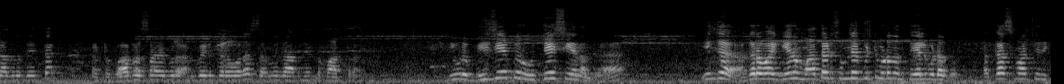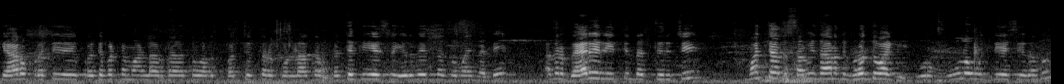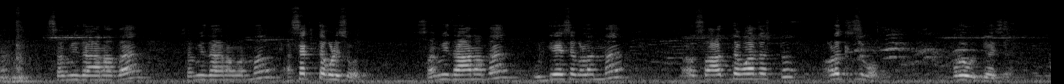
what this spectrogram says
ಉಳಿಬೇಕಾದ್ರೂ ಸಹಿತ ಡಾಕ್ಟರ್ ಬಾಬಾ ಸಾಹೇಬರ ಅಂಬೇಡ್ಕರ್ ಅವರ ಸಂವಿಧಾನದಿಂದ ಮಾತ್ರ. ಇವರು ಬಿ ಜೆ ಪಿಯವ್ರ ಉದ್ದೇಶ ಏನಂದ್ರೆ, ಹಿಂಗ ಅಗರವಾಗಿ ಏನೋ ಮಾತಾಡಿ ಸುಮ್ಮನೆ ಬಿಟ್ಬಿಡೋದು ಅಂತ ಹೇಳ್ಬಿಡೋದು. ಅಕಸ್ಮಾತ್ ಇದಕ್ಕೆ ಯಾರು ಪ್ರತಿ, ಪ್ರತಿಭಟನೆ ಮಾಡಲಾರ್ದ ಅಥವಾ ಅದಕ್ಕೆ ಪ್ರತ್ಯುತ್ತರ ಕೊಡಲಾರ್ದ ಪ್ರತಿಕ್ರಿಯೆ ಇರದಿದ್ದ ಸಮಯದಲ್ಲಿ ಅದನ್ನು ಬೇರೆ ರೀತಿಯಿಂದ ತಿರುಚಿ ಮತ್ತೆ ಅದು ಸಂವಿಧಾನದ ವಿರುದ್ಧವಾಗಿ ಇವರ ಮೂಲ ಉದ್ದೇಶ ಇರೋದು ಸಂವಿಧಾನದ, ಸಂವಿಧಾನವನ್ನು ಅಸಕ್ತಗೊಳಿಸುವುದು ಸಂವಿಧಾನದ ಉದ್ದೇಶಗಳನ್ನು ಸಾಧ್ಯವಾದಷ್ಟು ಅಳಕಿಸುವುದು ಬರೋ ಉದ್ದೇಶ.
